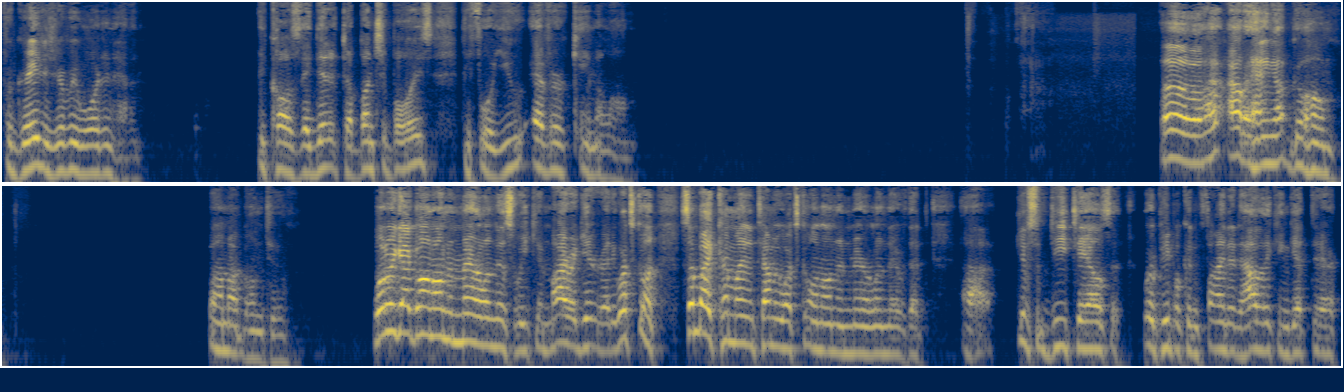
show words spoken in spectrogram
For great is your reward in heaven. Because they did it to a bunch of boys before you ever came along. Oh, I ought to hang up, go home. Well, I'm not going to. What do we got going on in Maryland this weekend? Myra, get ready. What's going? Somebody come in and tell me what's going on in Maryland there. That uh, give some details where people can find it, how they can get there.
